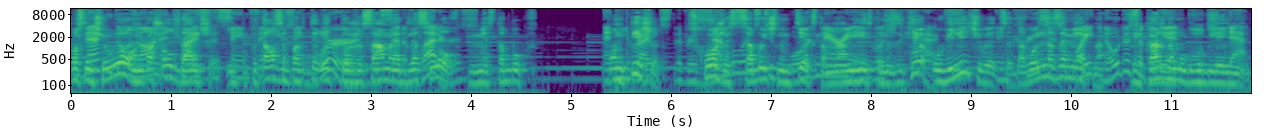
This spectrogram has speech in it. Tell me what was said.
После чего он пошел дальше и попытался повторить то же самое для слов вместо букв. Он пишет, схожесть с обычным текстом на английском языке увеличивается довольно заметно при каждом углублении.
